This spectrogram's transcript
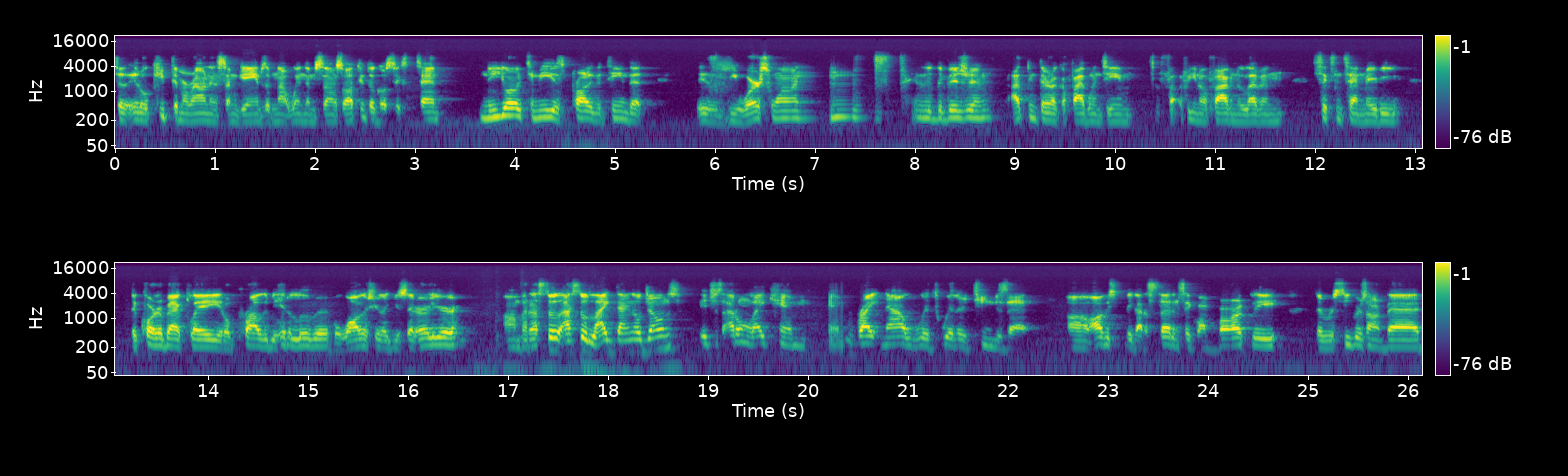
to it'll keep them around in some games and not win them some. So I think they'll go six ten. New York to me is probably the team that is the worst one in the division. I think they're like a five win team, you know, five and 11, six and ten maybe. The quarterback play it'll probably be hit a little bit of a wall this year, like you said earlier. Um, but I still I still like Daniel Jones. It's just I don't like him right now with where their team is at. Uh, obviously, they got a stud in Saquon Barkley. The receivers aren't bad.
